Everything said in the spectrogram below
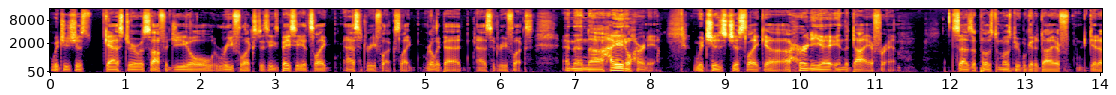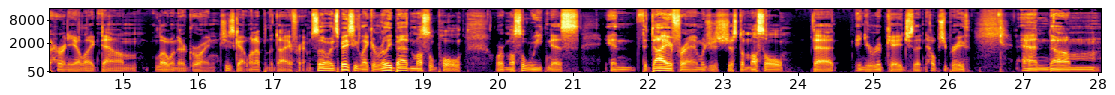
which is just gastroesophageal reflux disease. Basically, it's like acid reflux, like really bad acid reflux. And then uh, hiatal hernia, which is just like a, a, hernia in the diaphragm. So as opposed to most people get a diaph- get a hernia like down low in their groin. She's got one up in the diaphragm. So it's basically like a really bad muscle pull or muscle weakness in the diaphragm, which is just a muscle that in your rib cage that helps you breathe. And um,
